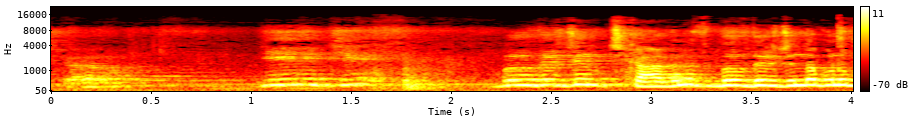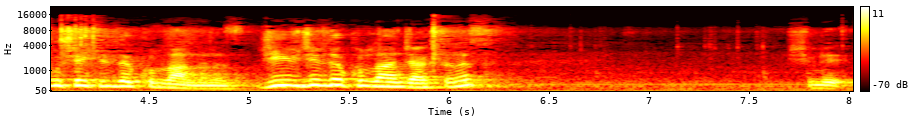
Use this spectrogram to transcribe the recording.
Çıkaralım. Diyelim ki bıldırcın çıkardınız. Bıldırcında bunu bu şekilde kullandınız. Civcivde kullanacaksınız. Şimdi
